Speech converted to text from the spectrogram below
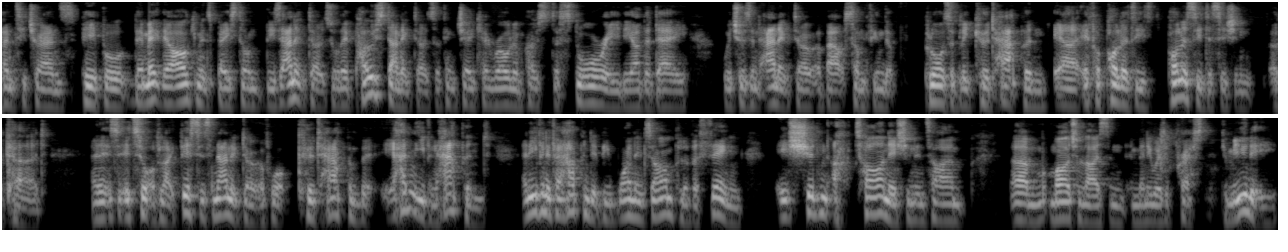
anti-trans people they make their arguments based on these anecdotes or they post anecdotes. I think J.K. Rowling posted a story the other day, which was an anecdote about something that plausibly could happen uh, if a policy policy decision occurred. And it's it's sort of like this is an anecdote of what could happen, but it hadn't even happened. And even if it happened, it'd be one example of a thing. It shouldn't tarnish an entire um, marginalized and in many ways oppressed community.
